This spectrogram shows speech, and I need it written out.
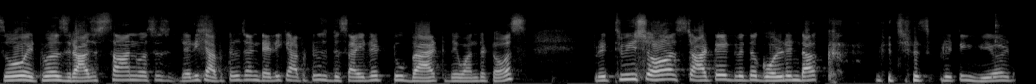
So it was Rajasthan versus Delhi Capitals, and Delhi Capitals decided to bat. They won the toss. Prithvi Shaw started with the golden duck, which was pretty weird.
